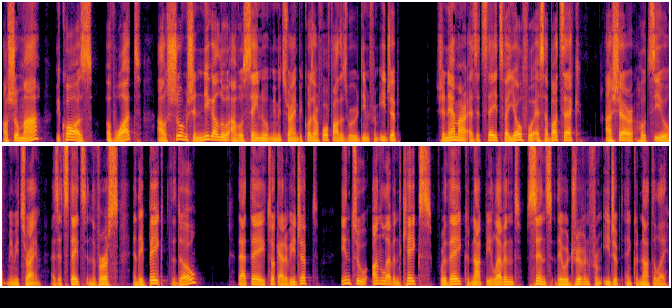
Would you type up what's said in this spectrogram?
Al shumah, because of what? Al shum shenigalu avosenu mimitzrayim, because our forefathers were redeemed from Egypt. Shenemar, as it states, Vayofu esabatzek asher hotziu mimitzrayim, as it states in the verse, and they baked the dough that they took out of Egypt into unleavened cakes, for they could not be leavened, since they were driven from Egypt and could not delay.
